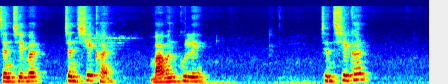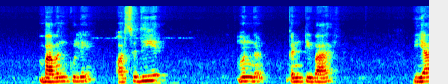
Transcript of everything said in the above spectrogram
चंद्रशेखर चंद्रशेखर बावनकुले चंद्रशेखर बावनकुले और सुधीर मुनगंटीवार या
